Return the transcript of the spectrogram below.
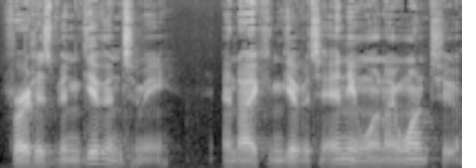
for it has been given to me, and I can give it to anyone I want to.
